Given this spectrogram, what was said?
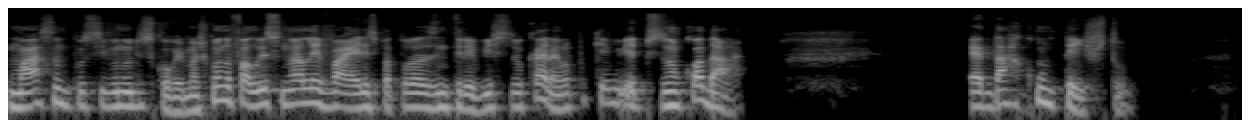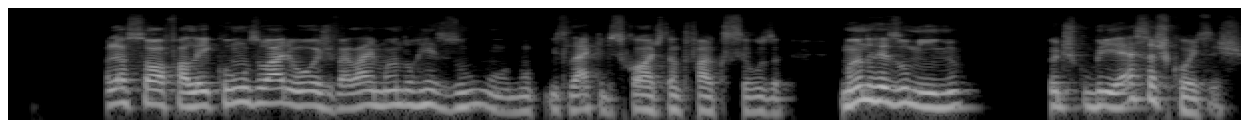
o máximo possível no Discovery. Mas quando eu falo isso, não é levar eles para todas as entrevistas do caramba, porque eles precisam codar. É dar contexto. Olha só, falei com um usuário hoje, vai lá e manda um resumo no Slack, Discord, tanto faz que você usa. Manda um resuminho. Eu descobri essas coisas.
